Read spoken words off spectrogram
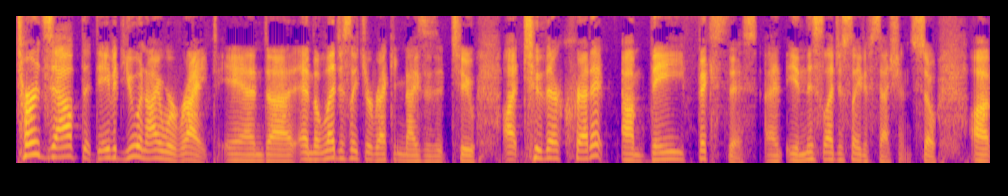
Turns out that David, you and I were right, and uh, and the legislature recognizes it too. Uh, to their credit, um, they fixed this uh, in this legislative session. So uh,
